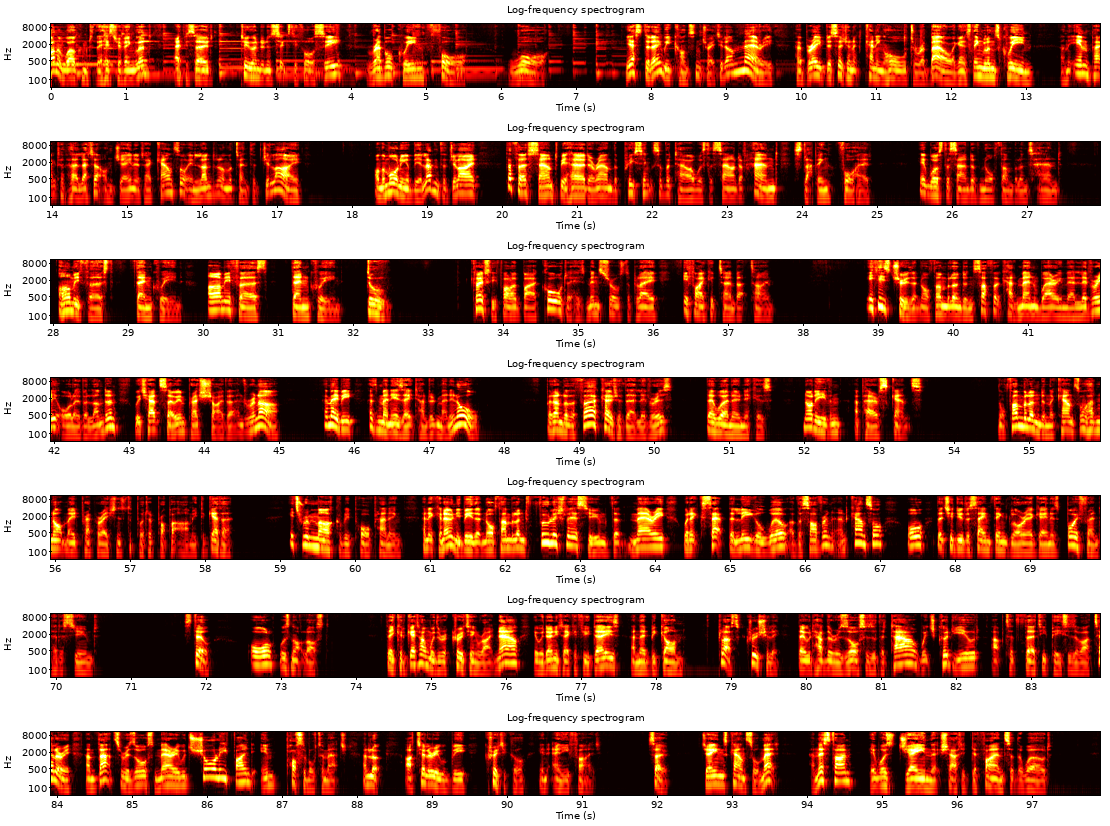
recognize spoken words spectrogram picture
everyone, and welcome to the History of England, episode 264c Rebel Queen 4 War. Yesterday, we concentrated on Mary, her brave decision at Kenninghall to rebel against England's Queen, and the impact of her letter on Jane at her council in London on the 10th of July. On the morning of the 11th of July, the first sound to be heard around the precincts of the Tower was the sound of hand slapping forehead. It was the sound of Northumberland's hand. Army first, then Queen. Army first, then Queen. Do. Closely followed by a call to his minstrels to play If I Could Turn Back Time. It is true that Northumberland and Suffolk had men wearing their livery all over London, which had so impressed Scheyfve and Renard, and maybe as many as eight hundred men in all. But under the fur coat of their liveries, there were no knickers, not even a pair of scants. Northumberland and the council had not made preparations to put a proper army together. It's remarkably poor planning, and it can only be that Northumberland foolishly assumed that Mary would accept the legal will of the sovereign and council, or that she'd do the same thing Gloria Gaynor's boyfriend had assumed. Still, all was not lost. They could get on with recruiting right now, it would only take a few days, and they'd be gone. Plus, crucially, they would have the resources of the tower, which could yield up to 30 pieces of artillery, and that's a resource Mary would surely find impossible to match. And look, artillery would be critical in any fight. So, Jane's council met, and this time it was Jane that shouted defiance at the world.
